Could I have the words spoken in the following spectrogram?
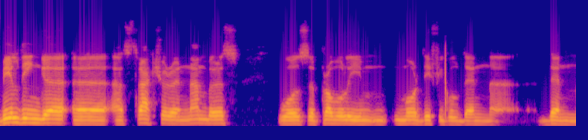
building uh, uh, a structure and numbers was uh, probably more difficult than uh, than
